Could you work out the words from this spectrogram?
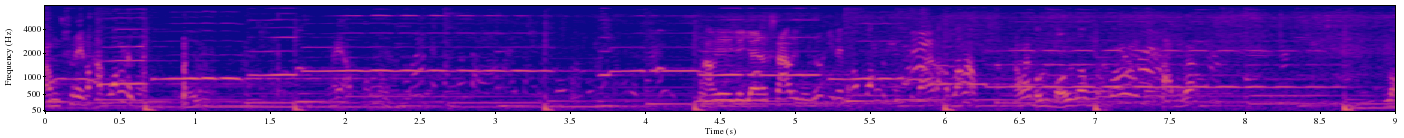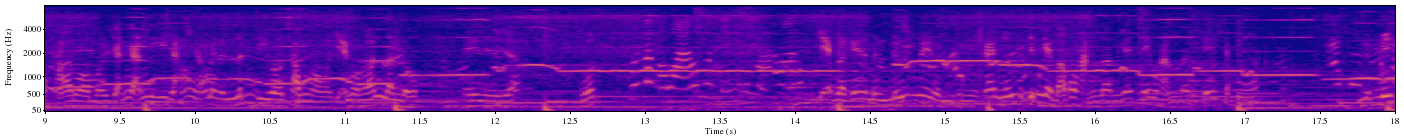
Ông xuống đây bắt ốc được. Mấy ốc quán. Nào giờ giờ là sao đi mua nước gì đây có quán ba ốc quán không? Không phải bự bự không, đó. Một thợ mà mà dẫn dẫn dẫn dẫn lên lính đi vô xong rồi chạy một hết lên luôn. Hay gì đó. Dẹp là cái mình nướng cái mình cái nướng chính cái bỏ hành lên cái kéo hành lên cái chấm nước. Nước miếng.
